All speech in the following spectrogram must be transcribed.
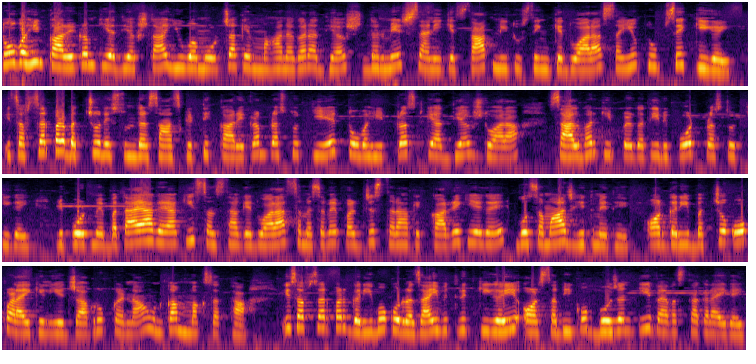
तो वहीं कार्यक्रम की अध्यक्षता युवा मोर्चा के महानगर अध्यक्ष धर्मेश सैनी के साथ नीतू सिंह के द्वारा संयुक्त रूप से की गई। इस अवसर पर बच्चों ने सुंदर सांस्कृतिक कार्यक्रम प्रस्तुत किए। तो वही ट्रस्ट के अध्यक्ष द्वारा साल भर की प्रगति रिपोर्ट प्रस्तुत की गई। रिपोर्ट में बताया गया कि संस्था के द्वारा समय समय पर जिस तरह के कार्य किए गए, वो समाज हित में थे और गरीब बच्चों को पढ़ाई के लिए जागरूक करना उनका मकसद था। इस अवसर पर गरीबों को रजाई वितरित की गई और सभी को भोजन की व्यवस्था कराई गई।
